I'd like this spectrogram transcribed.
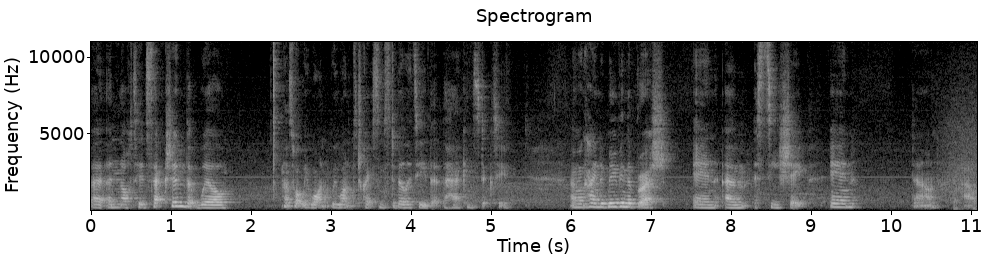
a, a knotted section that will that's what we want. We want to create some stability that the hair can stick to. And we're kind of moving the brush in um, a C shape. In, down, out.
